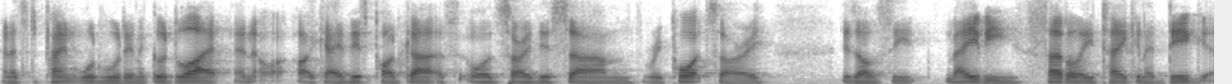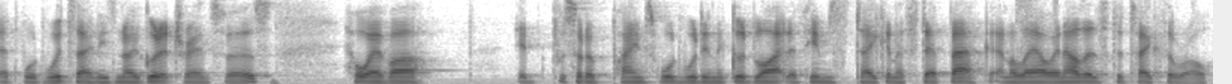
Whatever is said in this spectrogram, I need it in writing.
and it's to paint Woodward in a good light. And okay, this podcast, or sorry, this um, report, sorry, is obviously maybe subtly taking a dig at Woodward, saying he's no good at transfers. However, it sort of paints Woodward in a good light of him taking a step back and allowing others to take the role.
